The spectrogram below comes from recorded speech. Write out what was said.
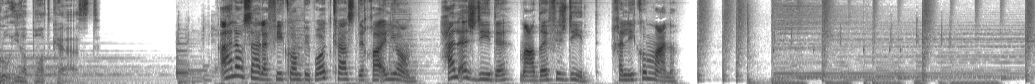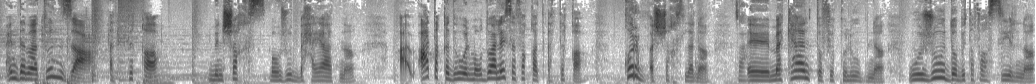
رؤيا بودكاست. أهلا وسهلا فيكم ببودكاست لقاء اليوم. حلقة جديدة مع ضيف جديد. خليكم معنا. عندما تنزع الثقة من شخص موجود بحياتنا أعتقد هو الموضوع ليس فقط الثقة. قرب الشخص لنا صح. آه، مكانته في قلوبنا وجوده بتفاصيلنا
